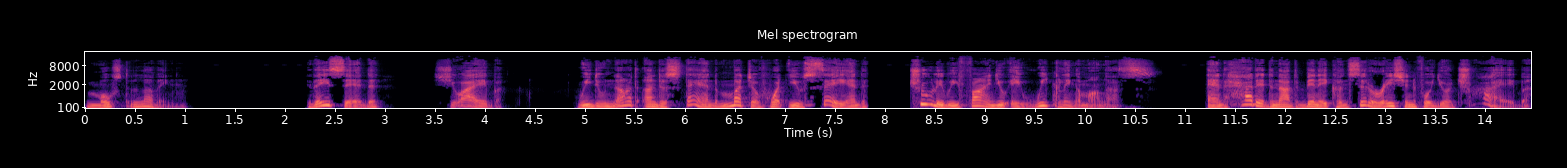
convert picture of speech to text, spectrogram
most loving. They said, Shuaib, we do not understand much of what you say, and truly we find you a weakling among us. And had it not been a consideration for your tribe,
